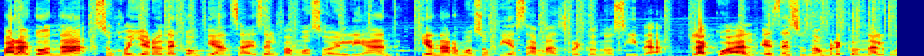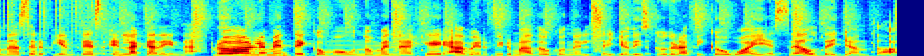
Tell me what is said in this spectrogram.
Para Gona, su joyero de confianza es el famoso Eliant, quien armó su pieza más reconocida, la cual es de su nombre con algunas serpientes en la cadena, probablemente como un homenaje a haber firmado con el sello discográfico YSL de John Thug.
